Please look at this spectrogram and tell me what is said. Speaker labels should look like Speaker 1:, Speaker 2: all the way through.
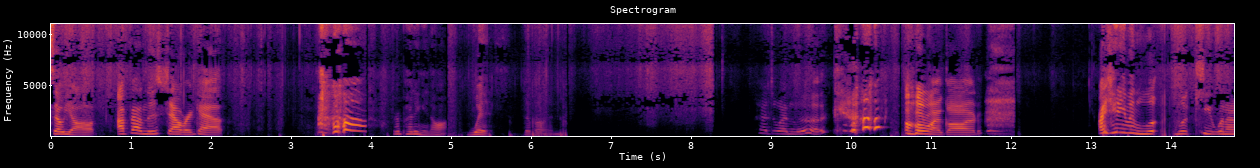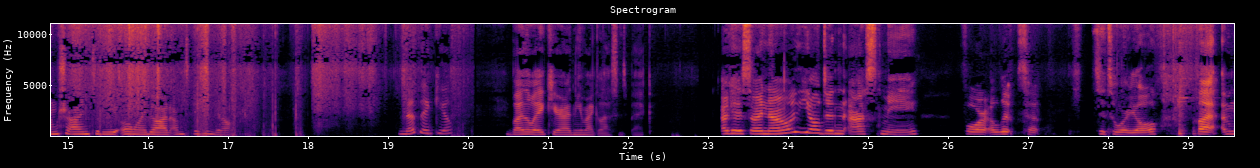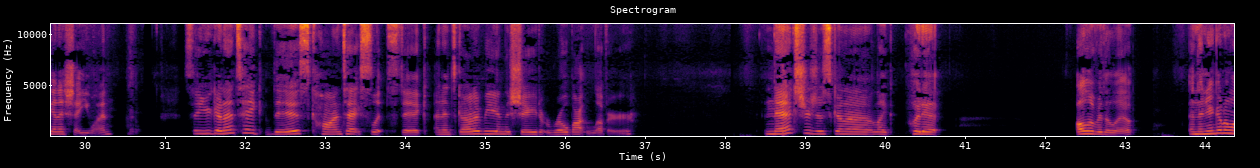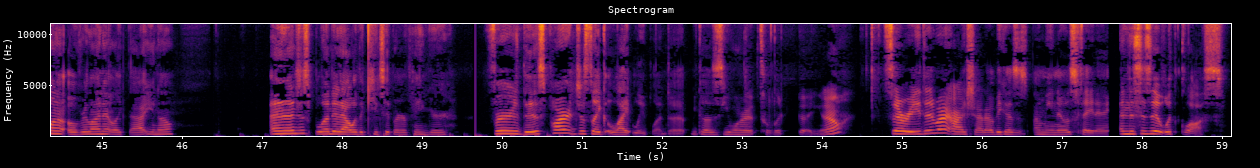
Speaker 1: So y'all, I found this shower cap. We're putting it on with the bun.
Speaker 2: How do I look?
Speaker 1: Oh my god. I can't even look look cute when I'm trying to be. Oh my god, I'm taking it off.
Speaker 2: no, thank you.
Speaker 1: By the way, Kira, I need my glasses back.
Speaker 2: Okay, so I know y'all didn't ask me for a lip tip tutorial, but I'm gonna show you one. So you're gonna take this Context lipstick, and it's gotta be in the shade Robot Lover. Next, you're just gonna like put it all over the lip, and then you're gonna want to overline it like that, you know, and then just blend it out with a Q-tip or a finger. For this part, just like lightly blend it because you want it to look good, you know. So I redid my eyeshadow because I mean it was fading, and this is it with gloss.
